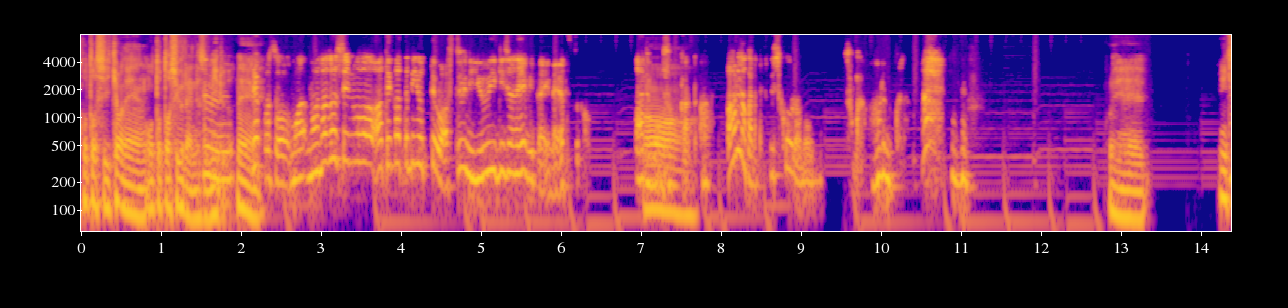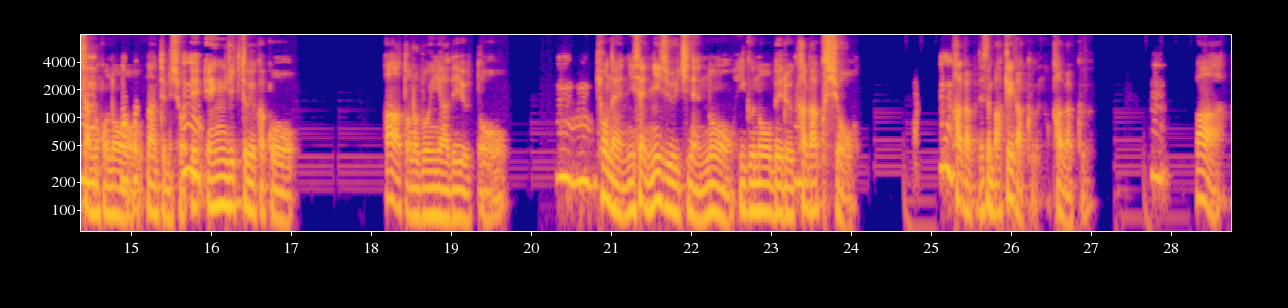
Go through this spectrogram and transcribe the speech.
今年、去年、一昨年ぐらいのやつ見るとね。うんやっぱそう、ま、眼差しの当て方によっては普通に有意義じゃねみたいなやつとか。あ、でもあーそっか。ああるのかな？ペプシコーラも。そっか、あるのかな？これ、ミキさんのこの、うんなんて言うんでしょう、うんえ演劇というかこう、アートの分野で言うと、うんうん。去年2021年のイグ・ノーベル科学賞、うん科学ですね、化学の科学うんは、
